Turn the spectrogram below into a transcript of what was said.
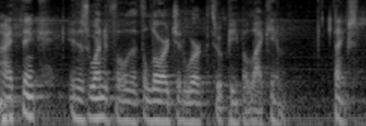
I think it is wonderful that the Lord should work through people like him. Thanks.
